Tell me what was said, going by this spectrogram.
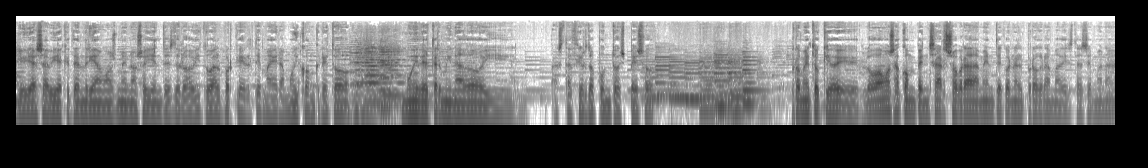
Yo ya sabía que tendríamos menos oyentes de lo habitual porque el tema era muy concreto, muy determinado y hasta cierto punto espeso. Prometo que eh, lo vamos a compensar sobradamente con el programa de esta semana.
